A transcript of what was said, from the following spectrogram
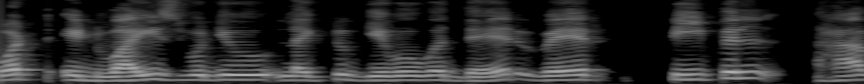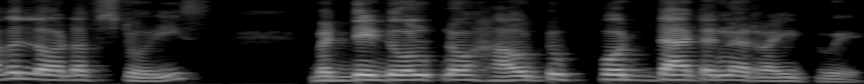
what advice would you like to give over there where people have a lot of stories but they don't know how to put that in a right way?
